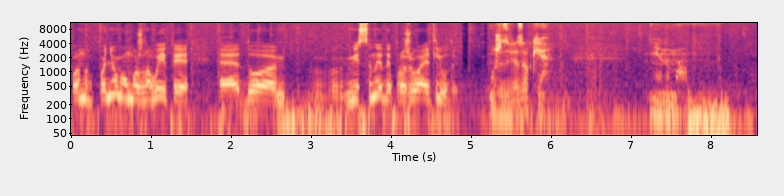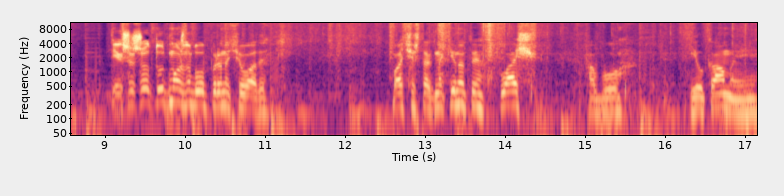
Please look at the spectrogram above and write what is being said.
по, по ньому, можна вийти е, до місцини, де проживають люди. Може, зв'язок є? Ні, нема. Якщо що, тут можна було б переночувати. Бачиш, так накинути плащ або гілками і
